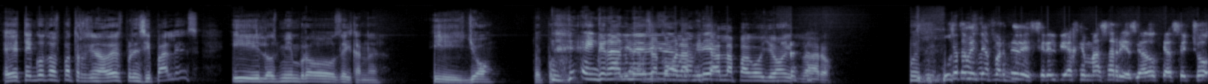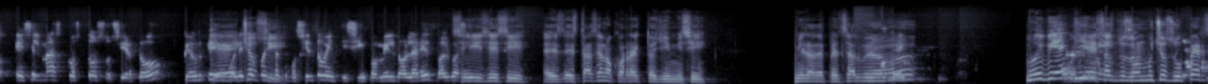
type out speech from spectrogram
Eh, tengo dos patrocinadores principales y los miembros del canal. Y yo. estoy poniendo. En gran Oye, medida. o sea, como la también. mitad la pago yo. Y claro. Justamente aparte de ser el viaje más arriesgado que has hecho, es el más costoso, ¿cierto? Creo que el boleto hecho, cuesta sí. como 125 mil dólares o algo así. Sí, sí, sí. Es- estás en lo correcto, Jimmy, sí. Mira, de pensar. mira, Muy bien, Oye, Jimmy. esos pues, son muchos supers.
